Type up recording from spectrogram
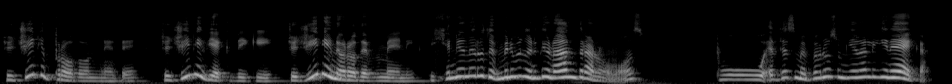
Και εκείνη προδώνεται. Και εκείνη διεκδικεί. Και εκείνη είναι ερωτευμένη. Τυχαίνει να είναι ερωτευμένη με τον ίδιο άντρα όμως, που δεσμευμένο με μια άλλη γυναίκα.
